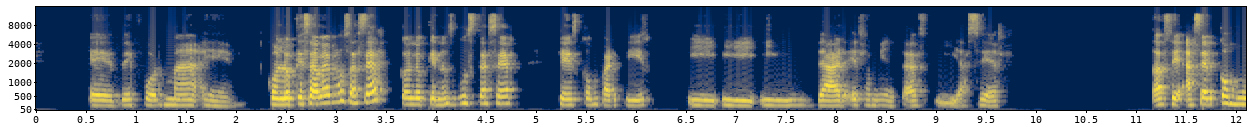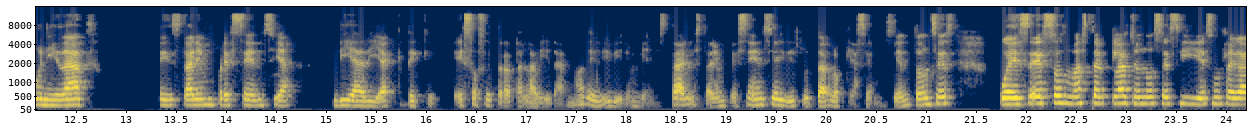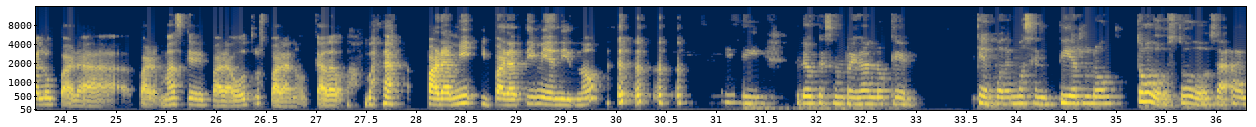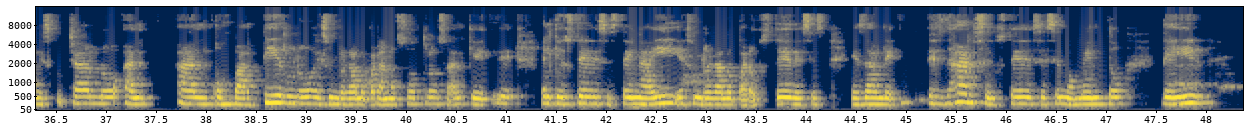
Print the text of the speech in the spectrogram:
eh, de forma, eh, con lo que sabemos hacer, con lo que nos gusta hacer, que es compartir y, dar herramientas y hacer, hacer, hacer comunidad, estar en presencia día a día, de que eso se trata la vida, ¿no? De vivir en bienestar y estar en presencia y disfrutar lo que hacemos. Y entonces, pues esos masterclass, yo no sé si es un regalo para, más que para otros, para no, cada, para, para mí y para ti, mi ¿no? Sí, creo que es un regalo que, que podemos sentirlo todos, todos, al escucharlo, al al compartirlo es un regalo para nosotros, al que eh, el que ustedes estén ahí es un regalo para ustedes, es, es darle, es darse ustedes ese momento de ir,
